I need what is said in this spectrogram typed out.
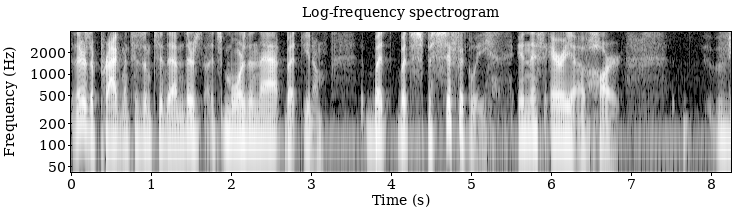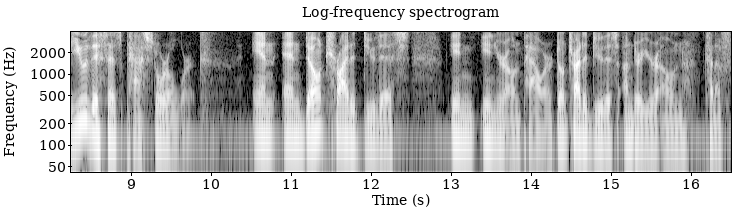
There's a pragmatism to them. There's it's more than that, but you know, but but specifically in this area of heart, view this as pastoral work, and and don't try to do this in in your own power. Don't try to do this under your own kind of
